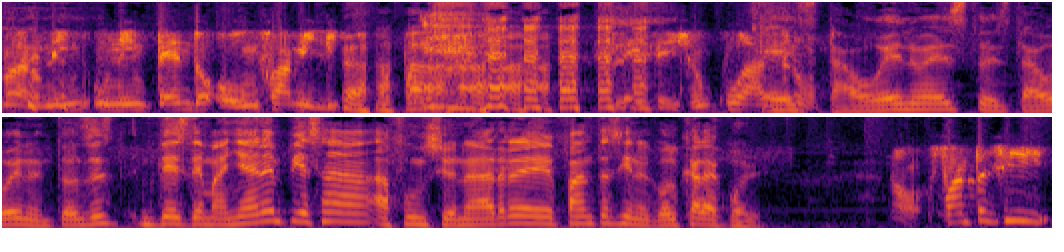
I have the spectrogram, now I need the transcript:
dar un, nin- un Nintendo o un Family. PlayStation 4. Está bueno esto, está bueno. Entonces, desde mañana empieza a funcionar eh, Fantasy en el Gol Caracol. No, Fantasy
